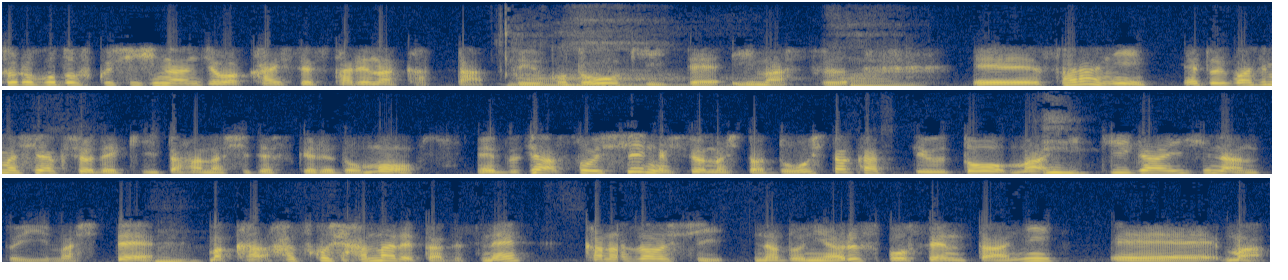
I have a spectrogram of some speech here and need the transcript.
それほど福祉避難所は開設されなかったということを聞いています。えー、さらに、えっ、ー、と、宇島市役所で聞いた話ですけれども、えっ、ー、と、じゃあ、そういう支援が必要な人はどうしたかっていうと、まあ、生きがい避難といいまして、まあ、か、少し離れたですね、金沢市などにあるスポーツセンターに、えー、まあ、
